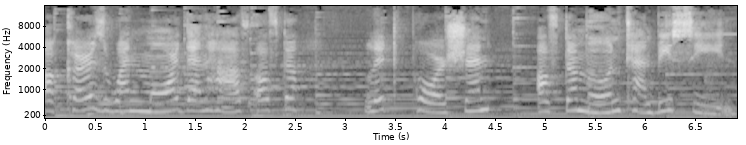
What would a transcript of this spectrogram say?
occurs when more than half of the lit portion of the moon can be seen.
